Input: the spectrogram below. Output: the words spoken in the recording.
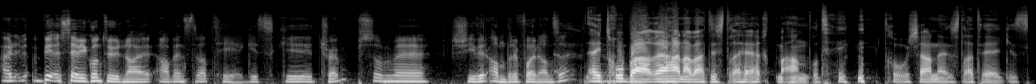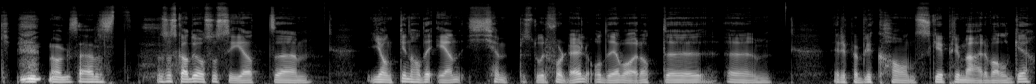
Det, ser vi konturene av en strategisk eh, Trump som uh, skyver andre foran seg? Jeg tror bare han har vært distrahert med andre ting. Jeg tror ikke han er strategisk noe som helst. Men så skal det jo også si at uh, Janken hadde en kjempestor fordel, og det var at uh, uh, republikanske primærvalget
